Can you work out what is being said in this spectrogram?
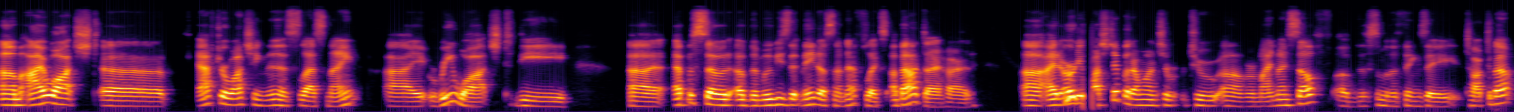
Um, I watched uh after watching this last night. I rewatched the uh, episode of the movies that made us on Netflix about Die Hard. Uh, I'd already watched it, but I wanted to to uh, remind myself of the, some of the things they talked about.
